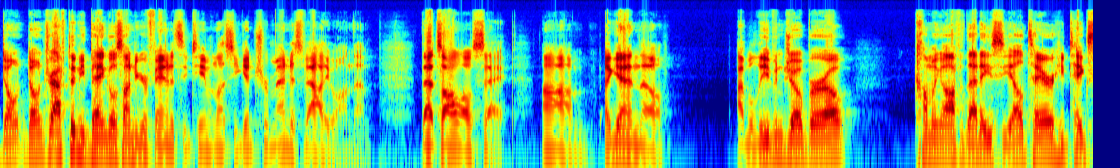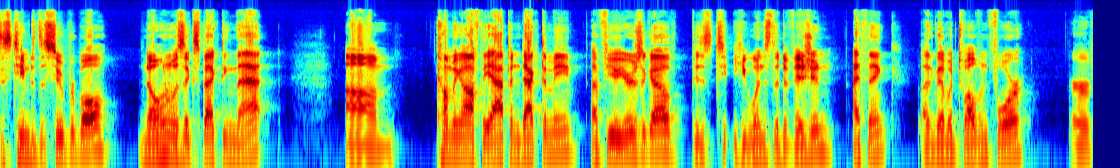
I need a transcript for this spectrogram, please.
don't don't draft any Bengals onto your fantasy team unless you get tremendous value on them. That's all I'll say. Um, again, though, I believe in Joe Burrow. Coming off of that ACL tear, he takes his team to the Super Bowl. No one was expecting that. Um, coming off the appendectomy a few years ago, t- he wins the division. I think. I think they went twelve and four or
